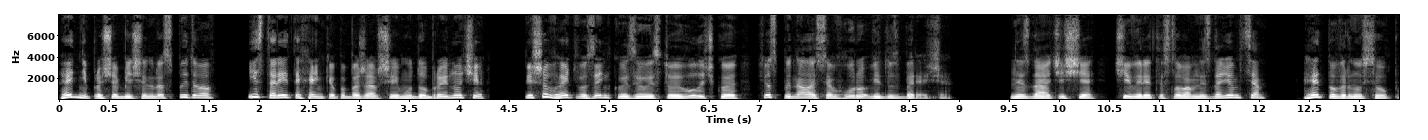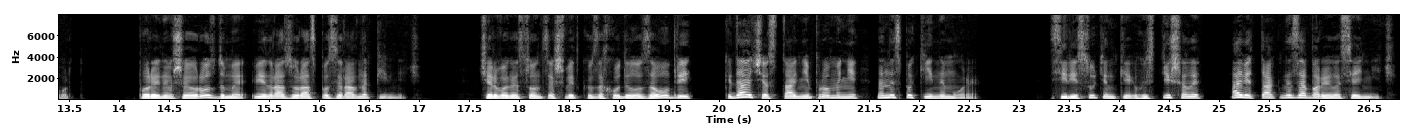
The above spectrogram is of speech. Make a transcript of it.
Геть ні про що більше не розпитував, і старий, тихенько побажавши йому доброї ночі, пішов геть вузенькою звивистою вуличкою, що спиналася вгору від узбережжя. Не знаючи ще, чи вірити словам незнайомця, гет повернувся у порт. Поринувши у роздуми, він раз у раз позирав на північ. Червоне сонце швидко заходило за обрій, кидаючи останні промені на неспокійне море. Сірі сутінки густішали, а відтак не забарилася й ніч.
